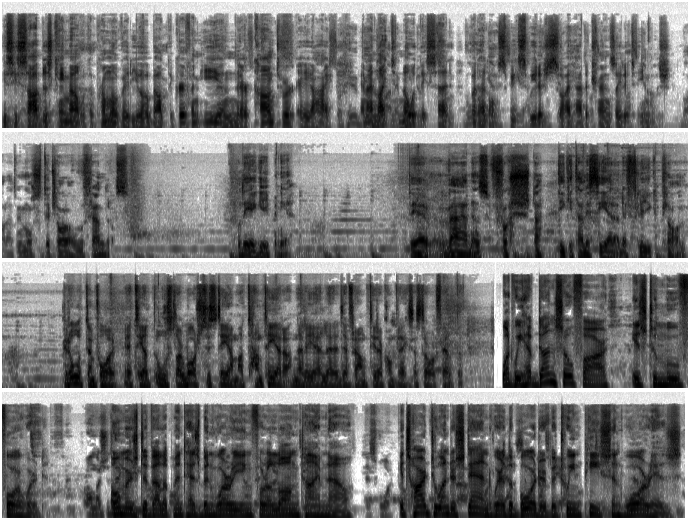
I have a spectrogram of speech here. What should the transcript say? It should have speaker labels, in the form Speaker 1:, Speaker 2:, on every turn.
Speaker 1: You see, Saab just came out with a promo video about the Griffin E and their Centaur AI, and I'd like to know what they said, but I don't speak Swedish, so I had to translate it to English.
Speaker 2: Bara att vi måste klara av att förändra oss. Och det är Gripen E. Det är världens första digitaliserade flygplan.
Speaker 3: Piloten får ett helt oslagbart system att hantera när det gäller det framtida komplexa slagfältet.
Speaker 4: What we have done so far is to move forward. Omer's development has been worrying for a long time now. It's hard to understand where the border between peace and war is.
